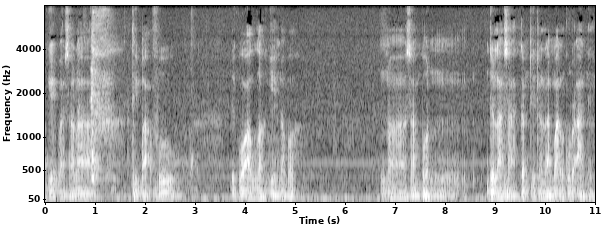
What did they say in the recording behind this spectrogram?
Nggih masalah tibafu niku Allah nggih napa. Nah sampun jelasaken di dalam Al-Qur'an nih.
